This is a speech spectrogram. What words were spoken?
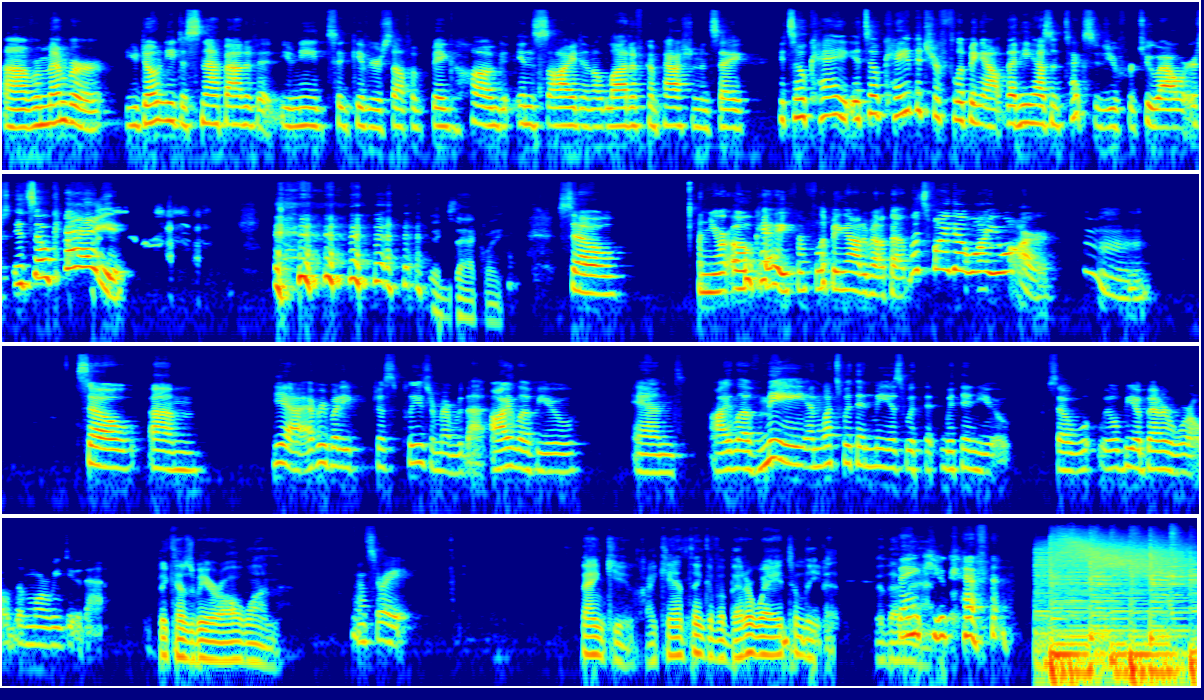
Uh, remember, you don't need to snap out of it. You need to give yourself a big hug inside and a lot of compassion and say, "It's okay. It's okay that you're flipping out that he hasn't texted you for two hours. It's okay." Exactly. so, and you're okay for flipping out about that. Let's find out why you are. Hmm. So, um, yeah, everybody just please remember that I love you and I love me and what's within me is within, within you. So we'll be a better world the more we do that. Because we are all one. That's right. Thank you. I can't think of a better way to leave it. Thank that. you, Kevin.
